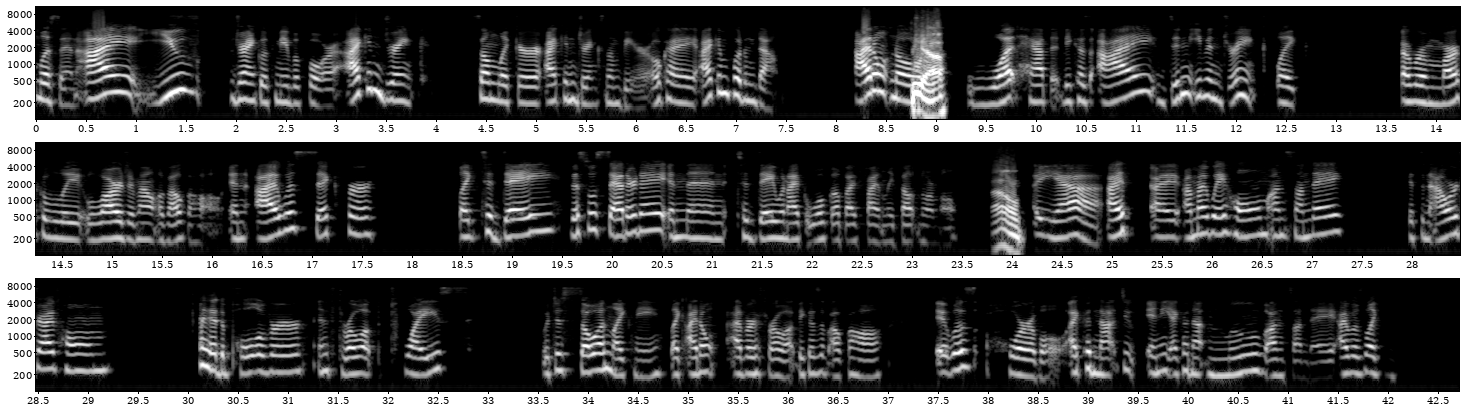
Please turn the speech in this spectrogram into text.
Listen, I you've drank with me before. I can drink some liquor. I can drink some beer. Okay, I can put them down. I don't know yeah. what happened because I didn't even drink like a remarkably large amount of alcohol. And I was sick for like today, this was Saturday, and then today when I woke up, I finally felt normal. Oh. Uh, yeah, I, I, on my way home on Sunday, it's an hour drive home. I had to pull over and throw up twice, which is so unlike me. Like, I don't ever throw up because of alcohol. It was horrible. I could not do any, I could not move on Sunday. I was like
